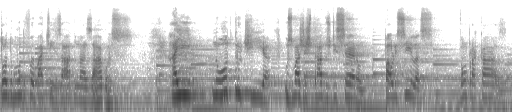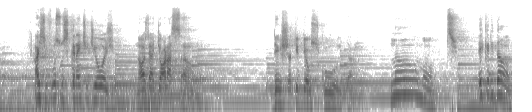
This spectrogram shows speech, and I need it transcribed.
Todo mundo foi batizado nas águas. Aí, no outro dia, os magistrados disseram: Paulo e Silas, vão para casa. Aí, se fossem os crentes de hoje, nós é de oração. Deixa que Deus cuida. Não, irmão. Ei, queridão,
